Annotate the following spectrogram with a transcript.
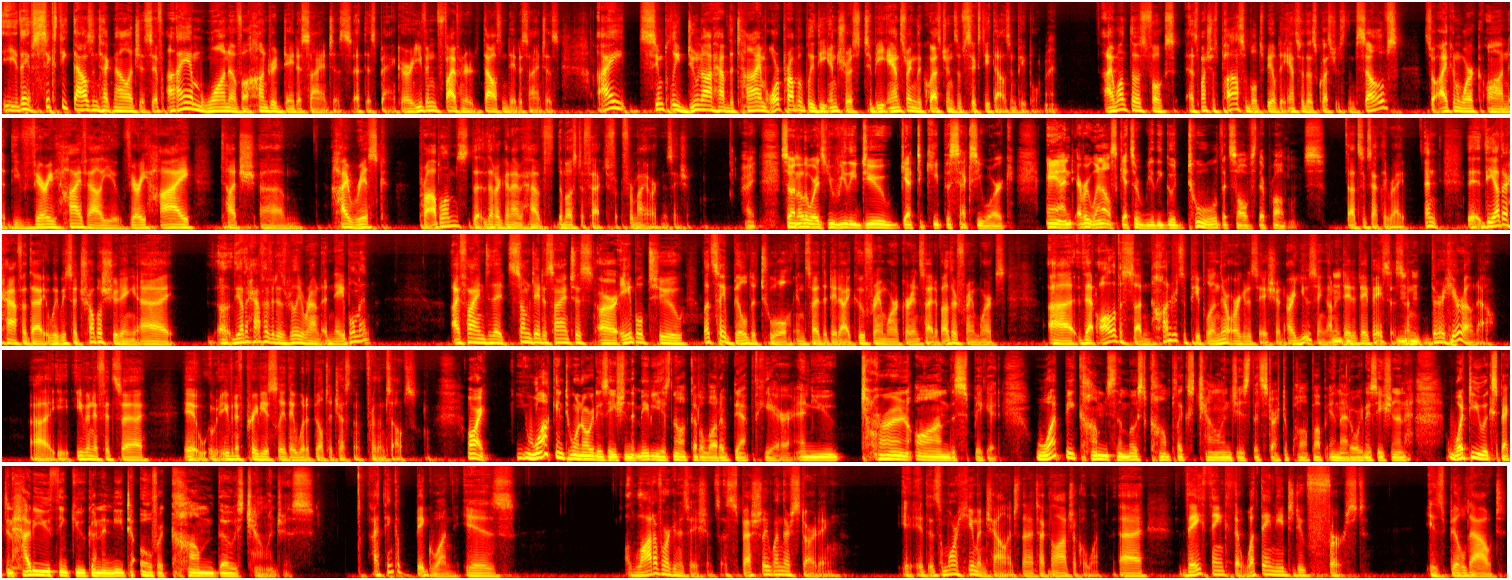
They have 60,000 technologists. If I am one of 100 data scientists at this bank, or even 500,000 data scientists, I simply do not have the time or probably the interest to be answering the questions of 60,000 people. Right. I want those folks, as much as possible, to be able to answer those questions themselves so I can work on the very high value, very high touch, um, high risk problems that, that are going to have the most effect for, for my organization. Right. So, in other words, you really do get to keep the sexy work, and everyone else gets a really good tool that solves their problems. That's exactly right. And the, the other half of that, we, we said troubleshooting. Uh, uh, the other half of it is really around enablement. I find that some data scientists are able to, let's say, build a tool inside the Data Dataiku framework or inside of other frameworks uh, that all of a sudden hundreds of people in their organization are using on a day to day basis. And they're a hero now, uh, even if it's a, it, even if previously they would have built it just for themselves. All right. You walk into an organization that maybe has not got a lot of depth here, and you turn on the spigot. What becomes the most complex challenges that start to pop up in that organization? And what do you expect, and how do you think you're going to need to overcome those challenges? I think a big one is a lot of organizations, especially when they're starting, it, it's a more human challenge than a technological one. Uh, they think that what they need to do first is build out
